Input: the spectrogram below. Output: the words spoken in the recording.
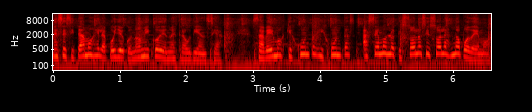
necesitamos el apoyo económico de nuestra audiencia. Sabemos que juntos y juntas hacemos lo que solos y solas no podemos.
